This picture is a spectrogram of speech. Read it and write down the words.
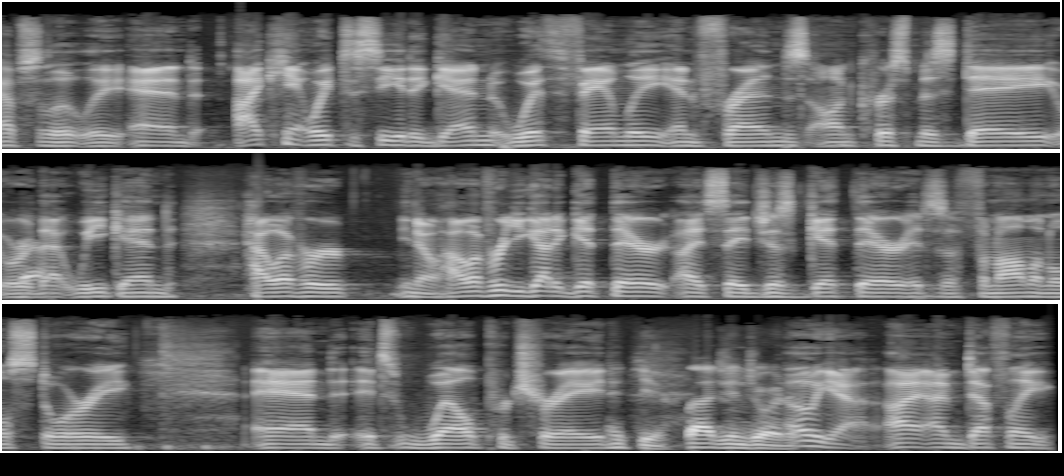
Absolutely. And I can't wait to see it again with family and friends on Christmas Day or yeah. that weekend. However, you know, however you got to get there, I say just get there. It's a phenomenal story and it's well portrayed. Thank you. Glad you enjoyed it. Oh yeah, I, am definitely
